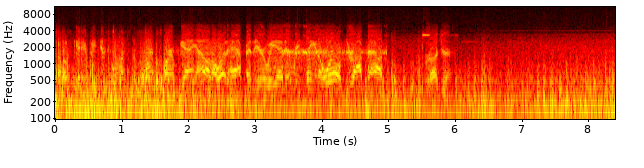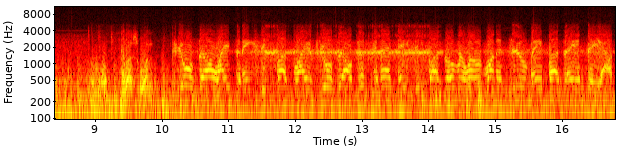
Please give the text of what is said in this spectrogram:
Okay, we just lost the platform, gang. I don't know what happened here. We had everything in the world drop out. Roger. Plus one. Fuel cell lights and AC bus light fuel cell disconnect. AC bus overload one and two. Main bus A and B out.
